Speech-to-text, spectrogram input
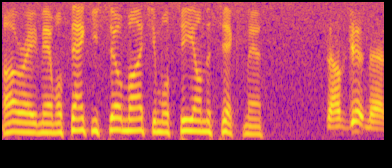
All right, man. Well, thank you so much, and we'll see you on the 6th, man. sounds good, man.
